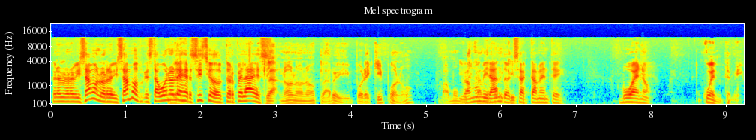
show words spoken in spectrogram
Pero lo revisamos, lo revisamos, porque está bueno el ejercicio, doctor Peláez. no, no, no, claro, y por equipo, ¿no? Vamos y vamos mirando exactamente. Bueno. Cuénteme.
